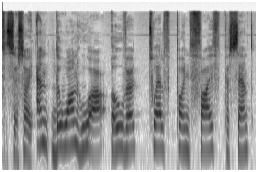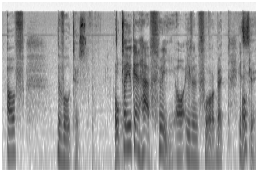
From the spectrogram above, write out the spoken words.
so, sorry, and the one who are over 12.5 percent of the voters. So you can have three or even four, but it's Okay.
